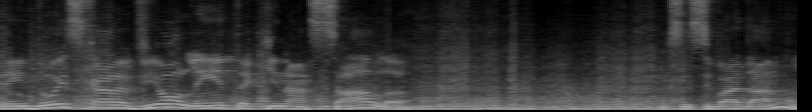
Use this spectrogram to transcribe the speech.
Tem dois caras violentos aqui na sala. Não sei se vai dar, não.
